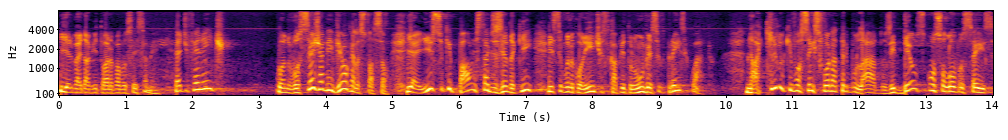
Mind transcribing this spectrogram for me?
E Ele vai dar vitória para vocês também. É diferente. Quando você já viveu aquela situação. E é isso que Paulo está dizendo aqui em 2 Coríntios, capítulo 1, versículo 3 e 4. Naquilo que vocês foram atribulados e Deus consolou vocês,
